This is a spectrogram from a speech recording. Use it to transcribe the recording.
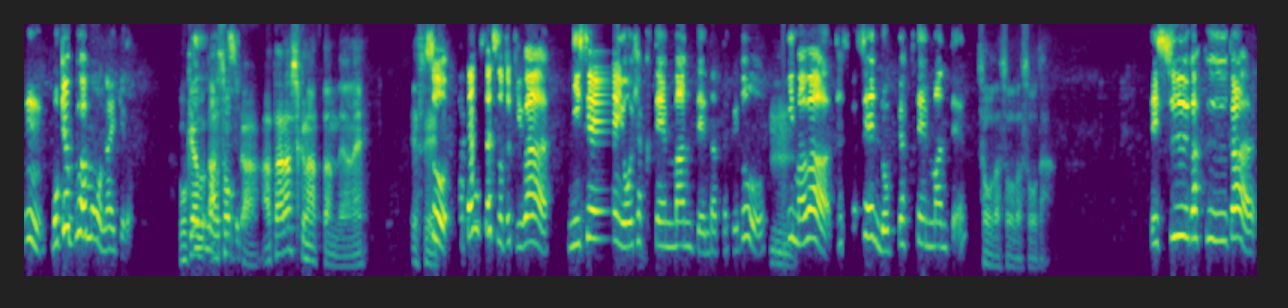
うん。ボキャブはもうないけボキャブ、あ、そっか。新しくなったんだよね。SAT。そう、私たちの時は2400点満点だったけど、うん、今は確か1600点満点そうだそうだそうだ。で、数学が、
